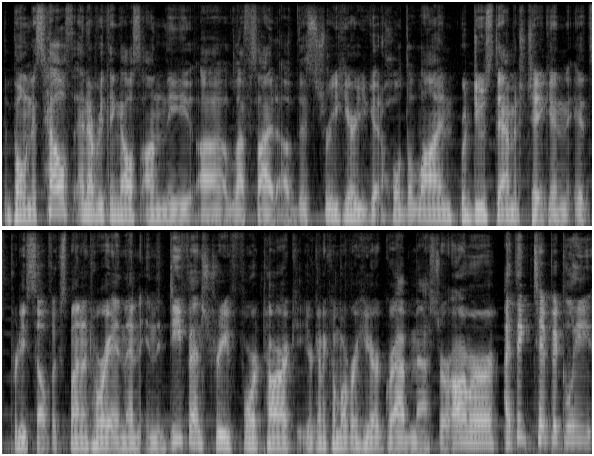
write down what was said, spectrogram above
the bonus health and everything else on the uh, left side of this tree here. You get hold the line reduce damage taken. It's pretty self-explanatory. And then in the defense tree for Tark you're going to come over here grab master armor. I think typically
